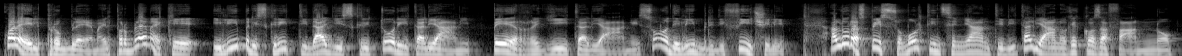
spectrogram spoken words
Qual è il problema? Il problema è che i libri scritti dagli scrittori italiani per gli italiani sono dei libri difficili. Allora spesso molti insegnanti di italiano che cosa fanno?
